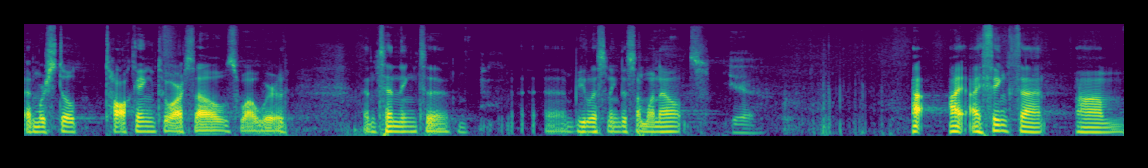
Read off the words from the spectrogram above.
and we're still talking to ourselves while we're intending to uh, be listening to someone else. yeah I, I, I think that um,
